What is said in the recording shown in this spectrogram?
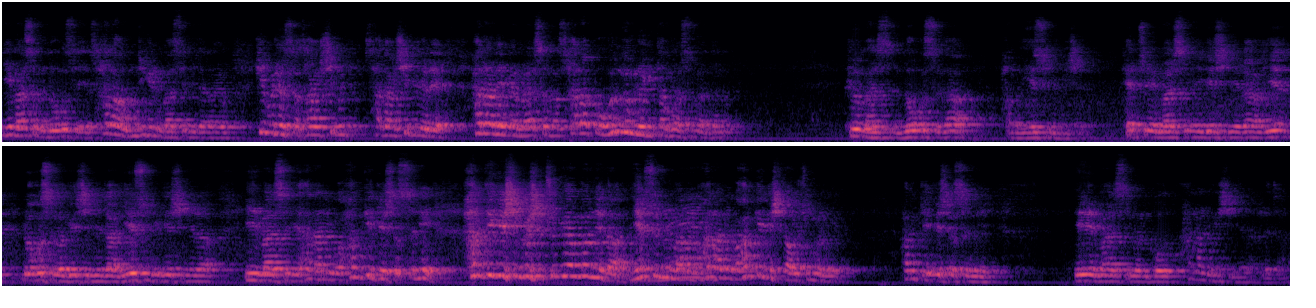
이 말씀은 로고스예요. 살아 움직이는 말씀이잖아요. 히브리서 4장 11, 4장 11절에 하나님의 말씀은 살았고 운동력 있다고 말씀하잖아요. 그 말씀 로고스가 바로 예수님이죠. 태초에 말씀이 계시니라 예, 로고스가 계시니라 예수님이 계시니라 이 말씀이 하나님과 함께 계셨으니 함께 계신 것이 중요한 겁니다. 예수님 안에 하나님과 함께 계시다고 거예요. 함께 계셨으니 이 말씀은 곧 하나님이시니라 그러잖아요.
